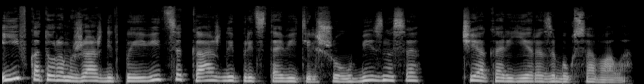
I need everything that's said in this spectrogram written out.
и в котором жаждет появиться каждый представитель шоу-бизнеса, чья карьера забуксовала.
